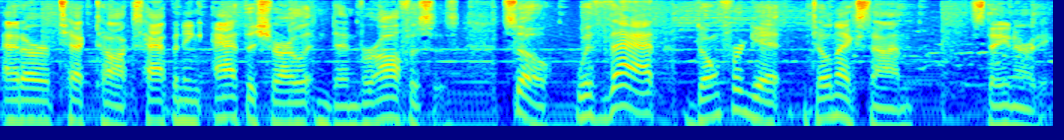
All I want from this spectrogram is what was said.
at our Tech Talks happening at the Charlotte and Denver offices. So, with that, don't forget, until next time, stay nerdy.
